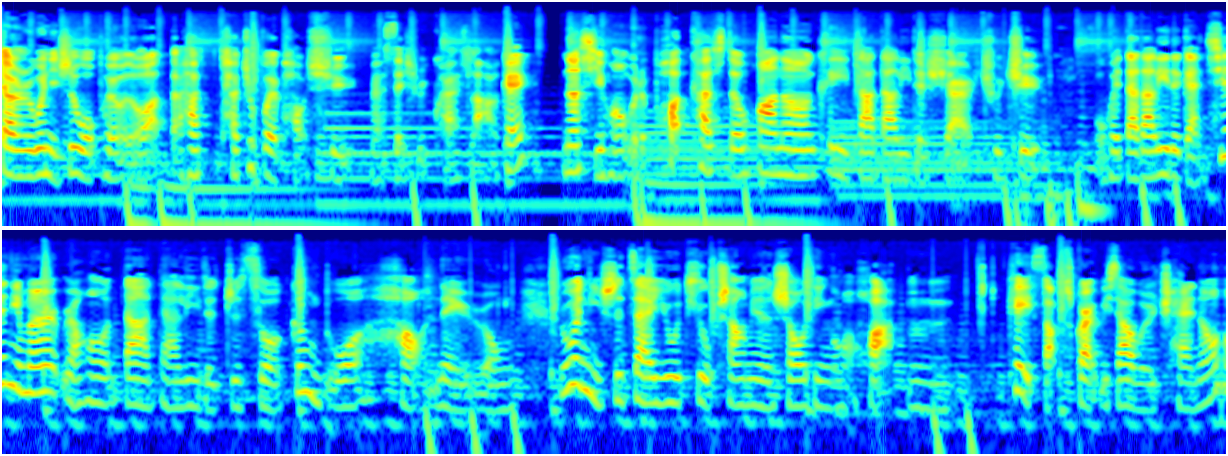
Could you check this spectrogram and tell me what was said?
但如果你是我朋友的话，他他就不会跑去 message request 啦，OK？那喜欢我的 podcast 的话呢，可以大大力的 share 出去，我会大大力的感谢你们，然后大大力的制作更多好内容。如果你是在 YouTube 上面收听的话，嗯，可以 subscribe 一下我的 channel，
